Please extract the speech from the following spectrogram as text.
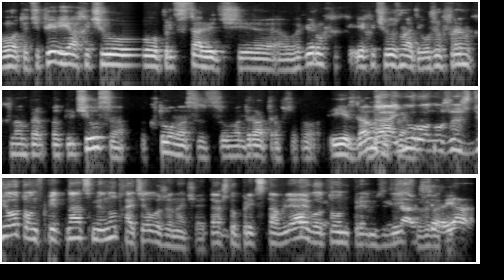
Вот, а теперь я хочу представить, э, во-первых, я хочу узнать, а уже Фрэнк к нам подключился? Кто у нас из модераторов? Есть, да? Да, Юра, он уже ждет, он в 15 минут хотел уже начать. Так что представляю, вот он прямо здесь. Да, все, я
